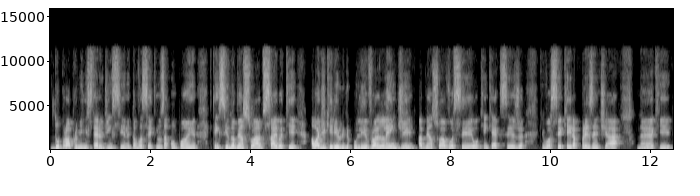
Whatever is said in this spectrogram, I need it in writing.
do próprio Ministério de Ensino, então você que nos acompanha, que tem sido abençoado, saiba que ao adquirir o livro, além de abençoar você, ou quem quer que seja, que você queira presentear, né, que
